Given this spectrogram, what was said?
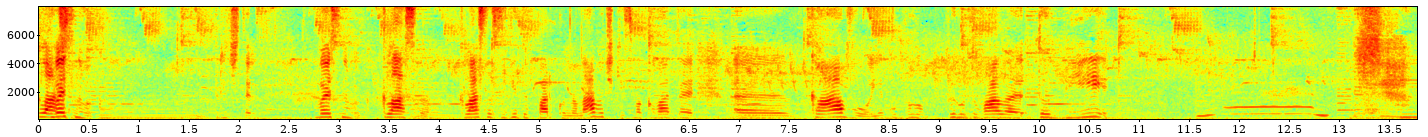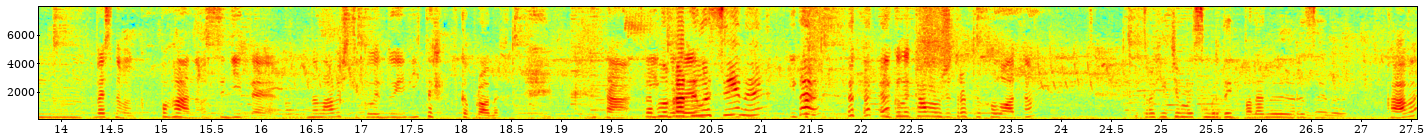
Класно. Висновок. Три-чотири. Висновок. Класно. Класно сидіти в парку на лавочці, смакувати е, каву, яку при- приготувала тобі. М, Висновок. Погано сидіти на лавочці, коли дує вітер. В капронах. Так. Треба І було коли- брати лосіни. І, коли- і коли кава вже трохи холодна. І трохи чимось смердить паленою резиною. Кава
